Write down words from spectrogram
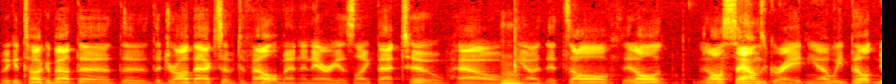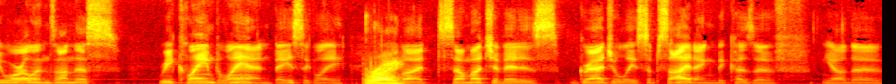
we could talk about the, the, the drawbacks of development in areas like that too. How Mm. you know it's all it all it all sounds great. You know, we built New Orleans on this reclaimed land, basically, Right. but so much of it is gradually subsiding because of you know the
